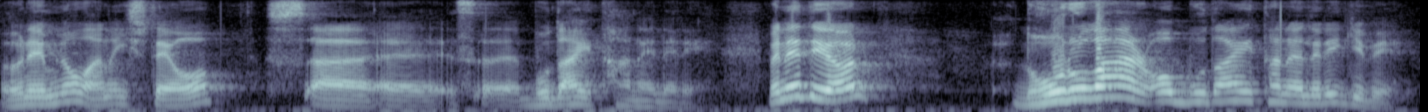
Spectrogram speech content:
Önemli olan işte o e, e, buday taneleri. Ve ne diyor? Doğrular o buday taneleri gibi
